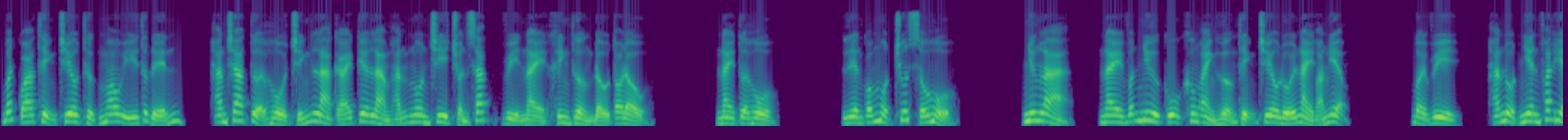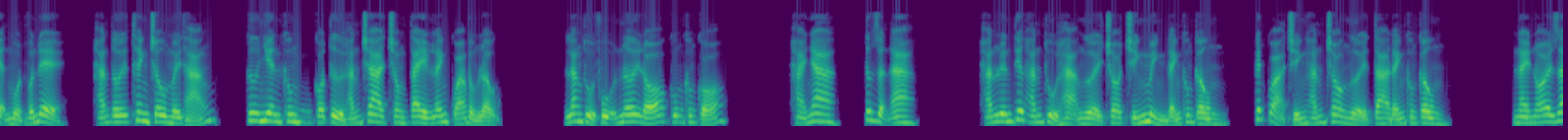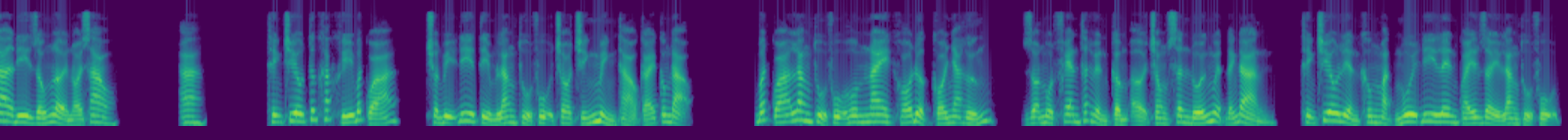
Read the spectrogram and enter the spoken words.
bất quá thịnh chiêu thực mau ý thức đến, hắn cha tựa hồ chính là cái kia làm hắn ngôn chi chuẩn sắc vì này khinh thường đầu to đầu. Này tựa hồ, liền có một chút xấu hổ. Nhưng là, này vẫn như cũ không ảnh hưởng thịnh chiêu đối này hoán nghiệm. Bởi vì, hắn đột nhiên phát hiện một vấn đề, hắn tới Thanh Châu mấy tháng, cư nhiên không có từ hắn cha trong tay lãnh quá bổng lộc. Lăng thủ phụ nơi đó cũng không có. Hải nha, tức giận a. Hắn liên tiếp hắn thủ hạ người cho chính mình đánh không công, kết quả chính hắn cho người ta đánh không công. Này nói ra đi giống lời nói sao. a Thịnh chiêu tức khắc khí bất quá, chuẩn bị đi tìm lăng thủ phụ cho chính mình thảo cái công đạo. Bất quá lăng thủ phụ hôm nay khó được có nha hứng, dọn một phen thất huyền cầm ở trong sân đối nguyệt đánh đàn, thịnh chiêu liền không mặt mũi đi lên quấy giày lăng thủ phụ.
